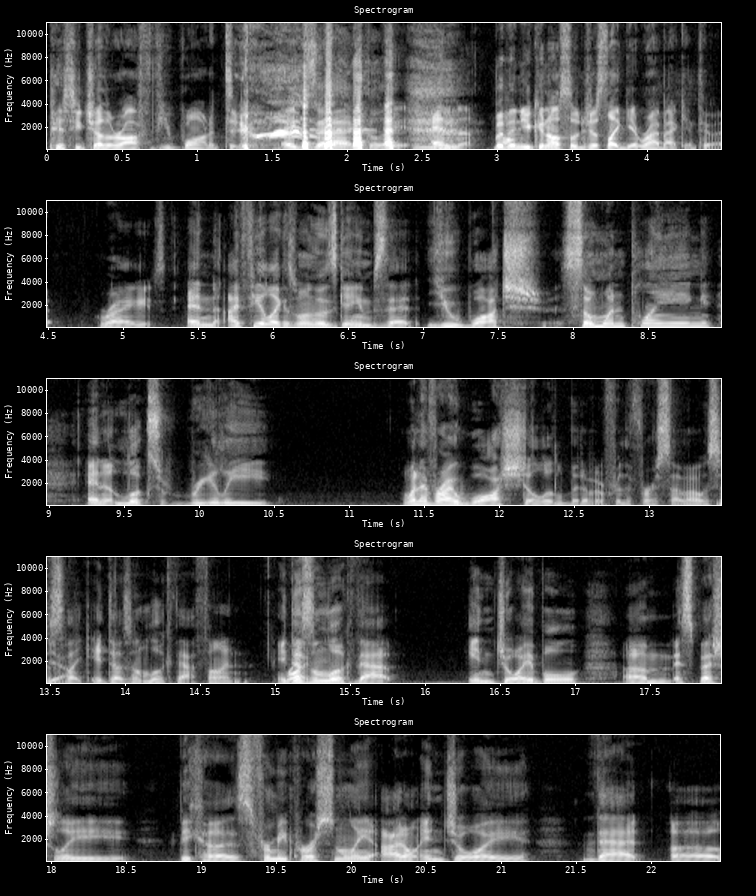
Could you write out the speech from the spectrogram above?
piss each other off if you wanted to exactly. And but then you can also just like get right back into it right. And I feel like it's one of those games that you watch someone playing and it looks really whenever I watched a little bit of it for the first time, I was just Yeah. like, it doesn't look that fun. It Right. doesn't look that enjoyable. Um, especially because for me personally, I don't enjoy that uh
